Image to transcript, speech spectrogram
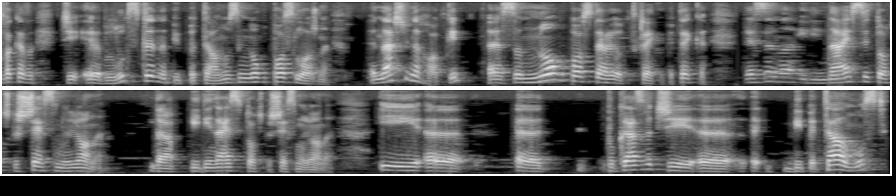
това казва, че еволюцията на пипеталност е много по-сложна. Нашите находки а, са много по-стари от крекопетека. Те са на 11.6 милиона. Да. 11.6 милиона. И а, а, показва, че а, бипеталност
